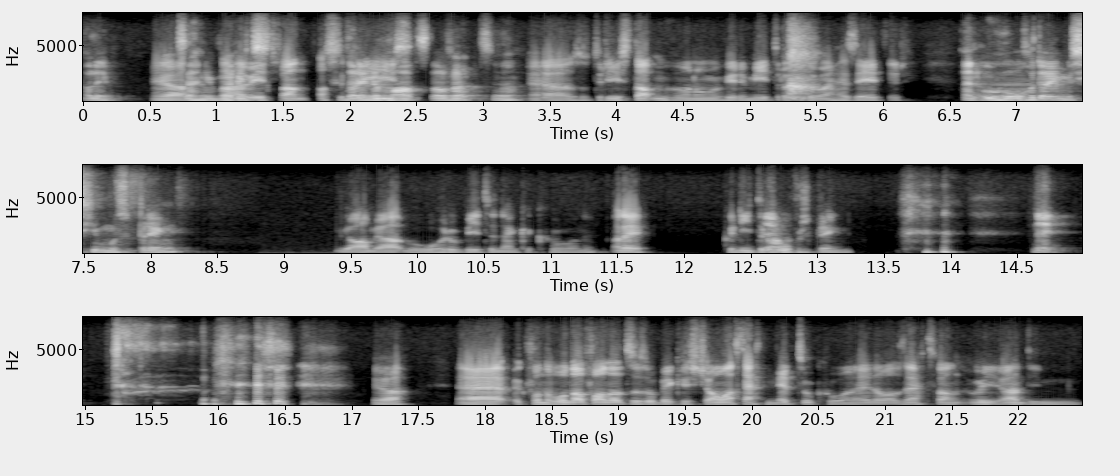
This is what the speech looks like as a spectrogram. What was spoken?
Allee, ja, zeg nu maar je iets weet van, als je dat je drie, een maatstaf hebt. Ja. ja, zo drie stappen van ongeveer een meter of zo en je zijt er. En hoe hoog dat je misschien moest springen. Ja, maar ja, hoe hoger hoe beter, denk ik gewoon. Hè. Allee, je kunt niet erover Ja. springen. Nee. ja. Eh, ik vond gewoon opvallend dat ze zo bij Christian was echt nipt ook gewoon. Hè. Dat was echt van, oei, ja, die...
